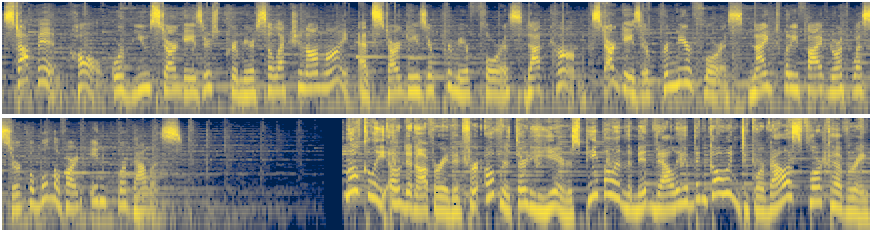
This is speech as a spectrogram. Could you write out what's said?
Stop in, call, or view Stargazer's premier selection online at stargazerpremierflorist.com. Stargazer Premier Florist, 925 Northwest Circle Boulevard in Corvallis. Locally owned and operated for over 30 years, people in the Mid Valley have been going to Corvallis Floor Covering.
